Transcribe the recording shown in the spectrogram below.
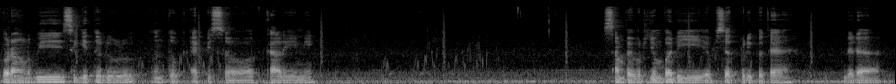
kurang lebih segitu dulu untuk episode kali ini. Sampai berjumpa di episode berikutnya. Dadah.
